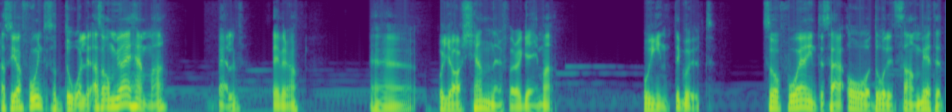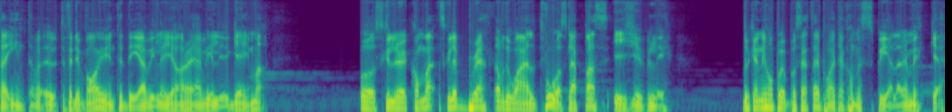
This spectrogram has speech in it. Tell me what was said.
Alltså jag får inte så dåligt. Alltså om jag är hemma själv, säger vi då. Eh, och jag känner för att gamea. Och inte gå ut. Så får jag inte så här, åh, dåligt samvete att jag inte var ute. För det var ju inte det jag ville göra. Jag ville ju gamea. Och skulle det komma, skulle Breath of the Wild 2 släppas i juli. Då kan ni hoppa upp och sätta er på att jag kommer spela det mycket.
